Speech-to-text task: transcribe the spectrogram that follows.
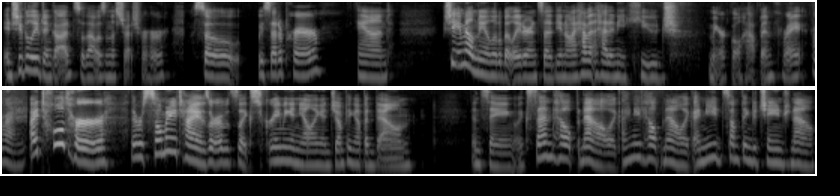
And she believed in God, so that wasn't a stretch for her. So we said a prayer, and she emailed me a little bit later and said, you know, I haven't had any huge miracle happen, right? Right. I told her there were so many times where I was like screaming and yelling and jumping up and down and saying like send help now. Like I need help now. Like I need something to change now.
